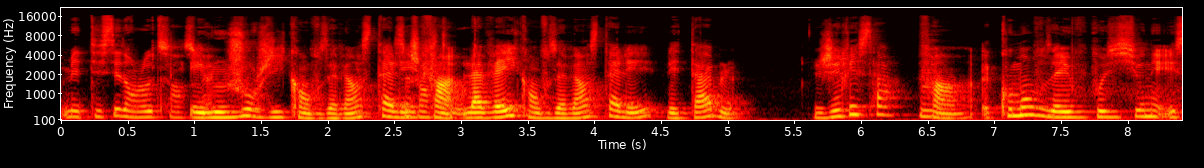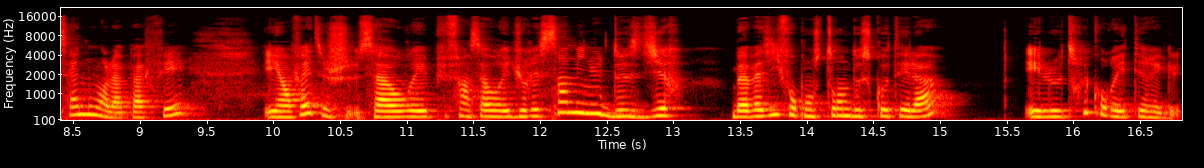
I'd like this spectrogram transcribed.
Mais tester dans l'autre sens. Et ouais. le jour J, quand vous avez installé, enfin la veille, quand vous avez installé les tables, gérez ça. Mm. Enfin, comment vous allez vous positionner? Et ça, nous, on l'a pas fait. Et en fait, je- ça aurait pu, enfin, ça aurait duré cinq minutes de se dire, bah vas-y, il faut qu'on se tourne de ce côté-là. Et le truc aurait été réglé.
